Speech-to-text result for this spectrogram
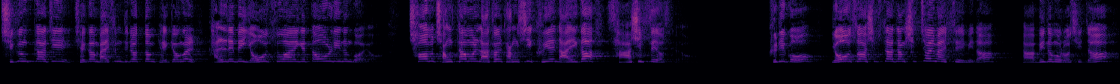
지금까지 제가 말씀드렸던 배경을 갈렙의 여호수아에게 떠올리는 거예요. 처음 정탐을 나설 당시 그의 나이가 40세였어요. 그리고 여호수아 14장 10절 말씀입니다. 자, 믿음으로 시작.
